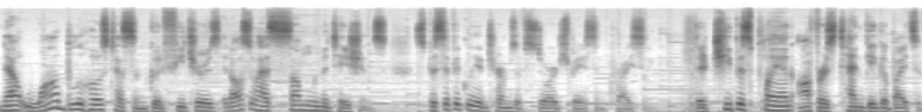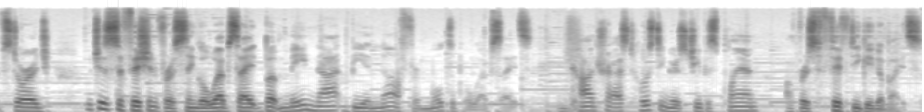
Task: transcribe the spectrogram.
Now, while Bluehost has some good features, it also has some limitations, specifically in terms of storage space and pricing. Their cheapest plan offers 10 gigabytes of storage, which is sufficient for a single website, but may not be enough for multiple websites. In contrast, Hostinger's cheapest plan offers 50 gigabytes.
